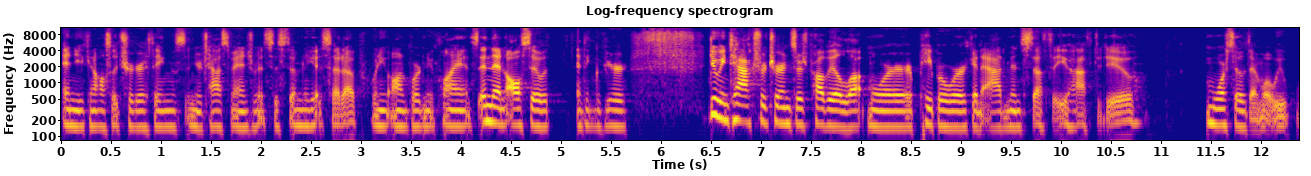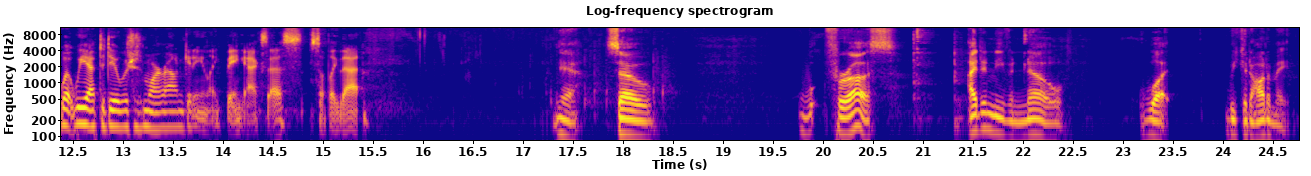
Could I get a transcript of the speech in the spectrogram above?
and you can also trigger things in your task management system to get set up when you onboard new clients. And then also I think if you're doing tax returns, there's probably a lot more paperwork and admin stuff that you have to do, more so than what we what we have to do, which is more around getting like bank access, stuff like that. Yeah. So w- for us, I didn't even know what we could automate.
